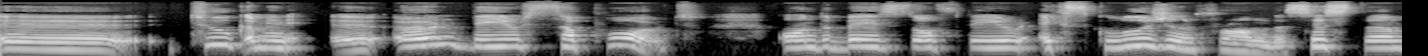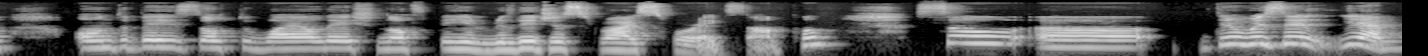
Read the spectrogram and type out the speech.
uh, took, I mean, uh, earned their support on the basis of their exclusion from the system, on the basis of the violation of their religious rights, for example. So uh, there was a yeah,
